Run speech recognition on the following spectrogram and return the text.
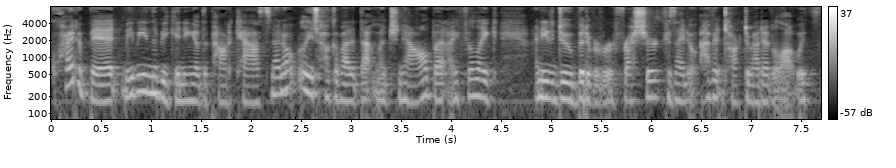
quite a bit, maybe in the beginning of the podcast, and I don't really talk about it that much now, but I feel like I need to do a bit of a refresher because I don't haven't talked about it a lot with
